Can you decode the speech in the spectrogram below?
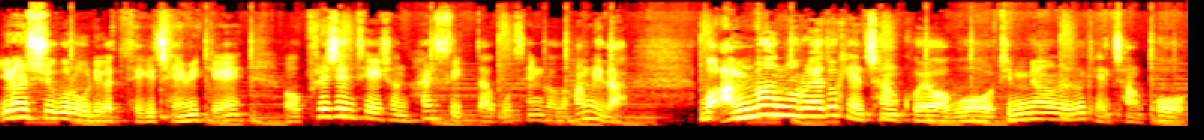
이런 식으로 우리가 되게 재밌게 어, 프레젠테이션 할 수 있다고 생각을 합니다. 뭐 앞면으로 해도 괜찮고요. 뭐 뒷면으로 해도 괜찮고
